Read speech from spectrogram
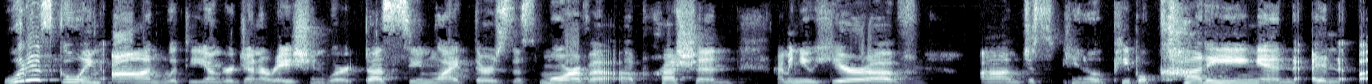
what is going on with the younger generation where it does seem like there's this more of a oppression? I mean you hear of mm-hmm um, just you know people cutting and and uh,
